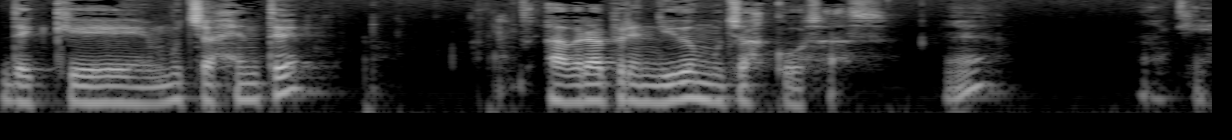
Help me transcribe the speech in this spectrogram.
de que mucha gente habrá aprendido muchas cosas. ¿eh? Aquí.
